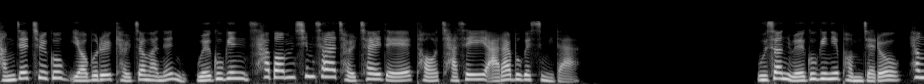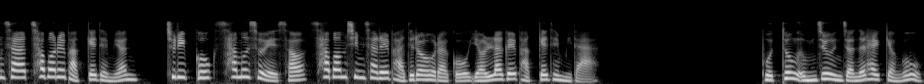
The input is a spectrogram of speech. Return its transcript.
강제 출국 여부를 결정하는 외국인 사범 심사 절차에 대해 더 자세히 알아보겠습니다. 우선 외국인이 범죄로 형사 처벌을 받게 되면 출입국 사무소에서 사범 심사를 받으러 오라고 연락을 받게 됩니다. 보통 음주운전을 할 경우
